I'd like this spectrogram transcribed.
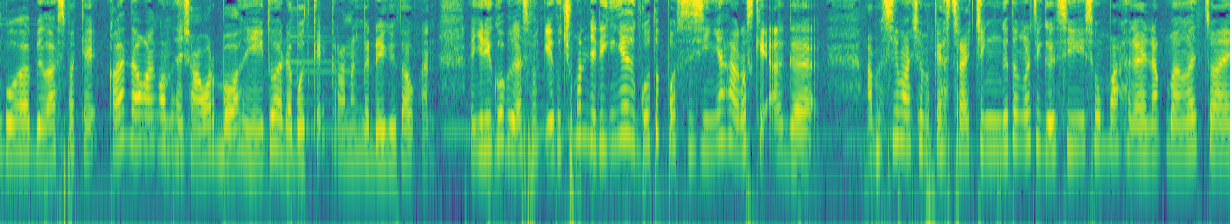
gue bilas pakai kalian tahu kan kalau misalnya shower bawahnya itu ada buat kayak keranang gede gitu tau kan? Nah jadi gue bilas pakai itu. Cuman jadinya gue tuh posisinya harus kayak agak apa sih macam kayak stretching gitu ngerti gak sih? Sumpah gak enak banget coy.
